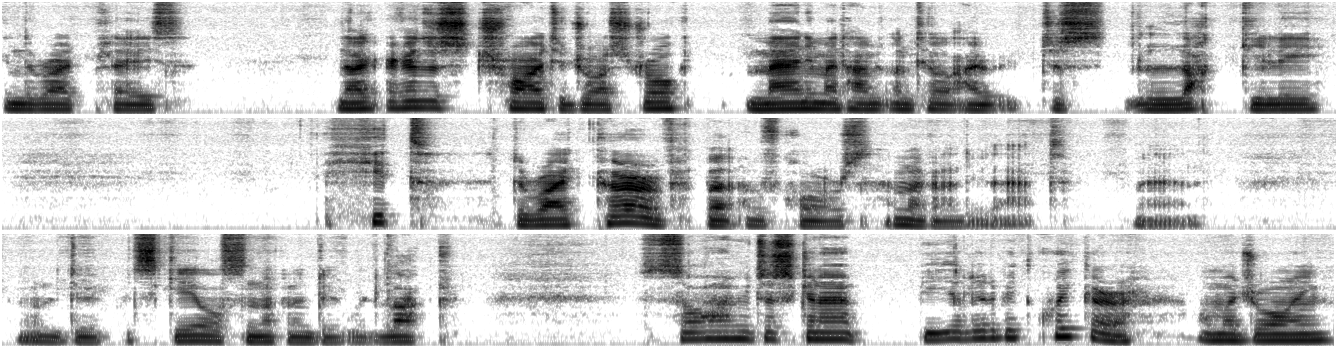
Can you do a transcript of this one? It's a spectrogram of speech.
in the right place. Like I can just try to draw a stroke many many times until I just luckily hit the right curve but of course I'm not gonna do that man I'm gonna do it with skills I'm not gonna do it with luck. So I'm just gonna be a little bit quicker on my drawing.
